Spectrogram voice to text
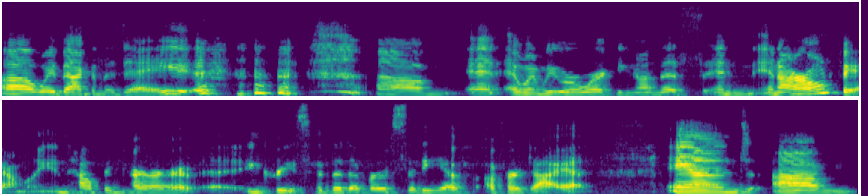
uh, way back in the day. um, and, and, when we were working on this in, in our own family and helping her increase the diversity of, of her diet. And um,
